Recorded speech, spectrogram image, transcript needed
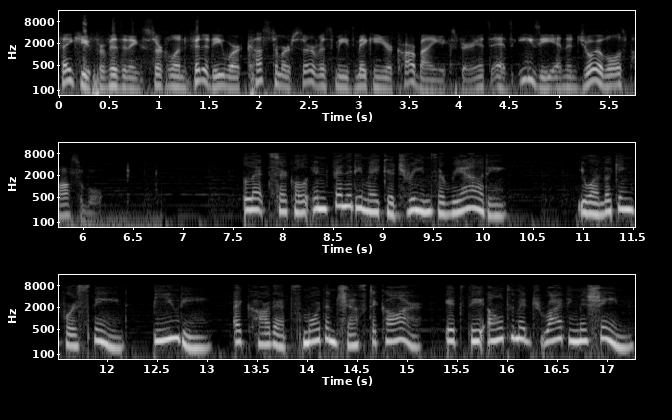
Thank you for visiting Circle Infiniti, where customer service means making your car buying experience as easy and enjoyable as possible. Let Circle Infiniti make your dreams a reality. You are looking for speed, beauty, a car that's more than just a car. It's the ultimate driving machine.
